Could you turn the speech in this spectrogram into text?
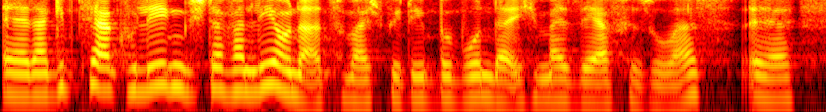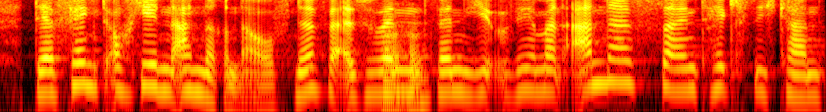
Äh, da gibt's ja Kollegen, Stefan Leonard zum Beispiel, den bewundere ich immer sehr für sowas. Äh, der fängt auch jeden anderen auf. Ne? Also wenn, Aha. wenn je- jemand anders seinen Text nicht kann,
